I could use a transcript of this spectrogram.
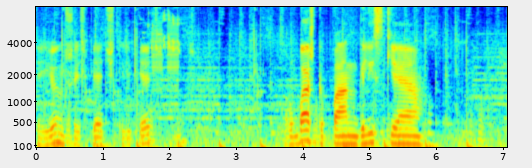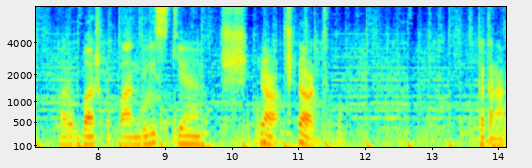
Серьезно, 6, 5, 4, 5. Рубашка по-английски. Рубашка по-английски. Shirt. Как она?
